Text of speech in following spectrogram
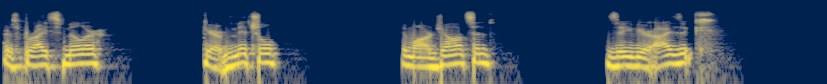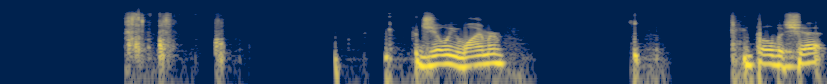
There's Bryce Miller, Garrett Mitchell, Jamar Johnson, Xavier Isaac, Joey Wiemer, Bo Bichette,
